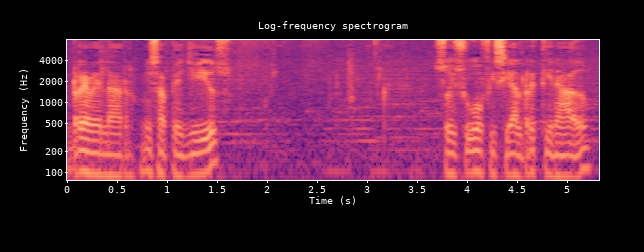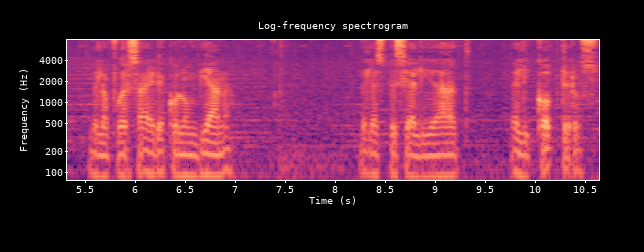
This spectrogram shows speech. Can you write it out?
revelar mis apellidos. Soy suboficial retirado de la Fuerza Aérea Colombiana, de la especialidad helicópteros.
